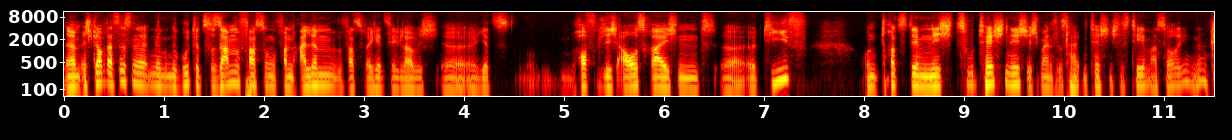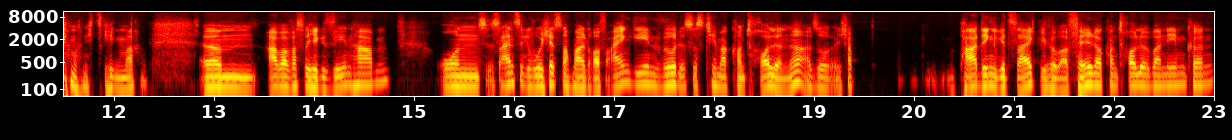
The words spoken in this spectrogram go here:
Ähm, ich glaube, das ist eine, eine, gute Zusammenfassung von allem, was wir jetzt hier, glaube ich, äh, jetzt hoffentlich ausreichend äh, tief und trotzdem nicht zu technisch. Ich meine, es ist halt ein technisches Thema, sorry, ne? kann man nichts gegen machen. Ähm, aber was wir hier gesehen haben. Und das Einzige, wo ich jetzt nochmal drauf eingehen würde, ist das Thema Kontrolle. Ne? Also ich habe ein paar Dinge gezeigt, wie wir über Felder Kontrolle übernehmen können.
